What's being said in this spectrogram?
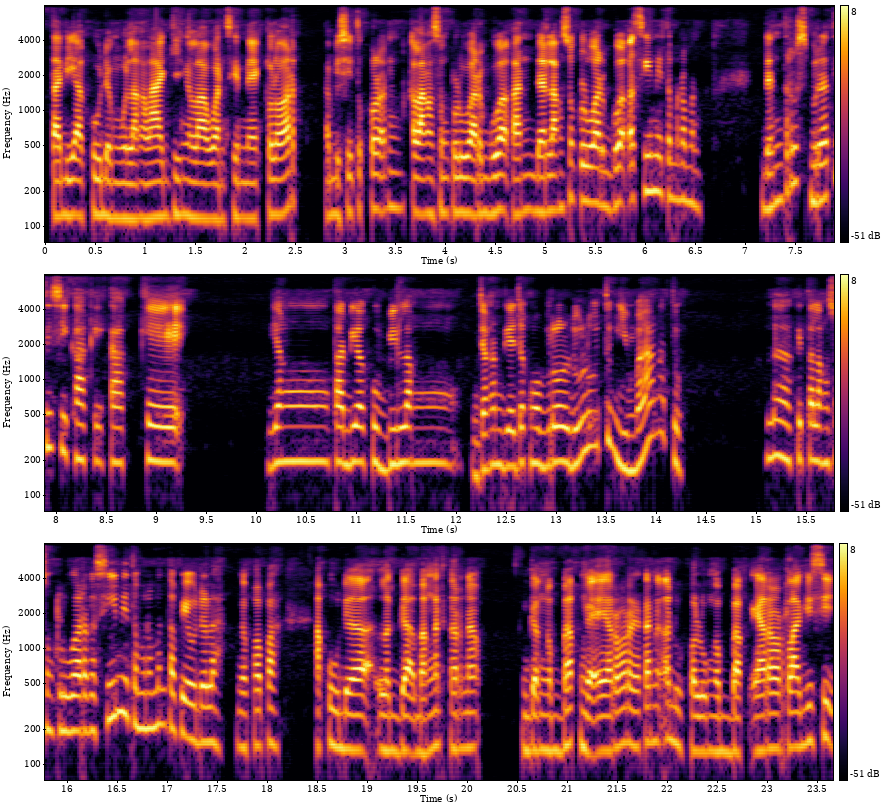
tadi aku udah ngulang lagi ngelawan si Necklord habis itu kan langsung keluar gua kan dan langsung keluar gua ke sini teman-teman. Dan terus berarti si kakek-kakek yang tadi aku bilang jangan diajak ngobrol dulu itu gimana tuh? Lah kita langsung keluar ke sini teman-teman. Tapi ya udahlah nggak apa-apa. Aku udah lega banget karena nggak ngebug nggak error ya kan. Aduh kalau ngebug error lagi sih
